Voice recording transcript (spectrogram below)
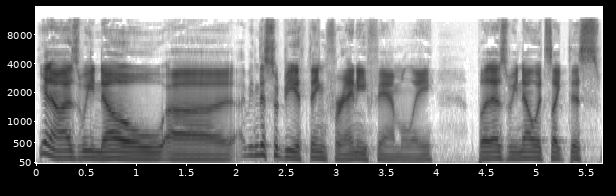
you know as we know uh, i mean this would be a thing for any family but as we know it's like this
